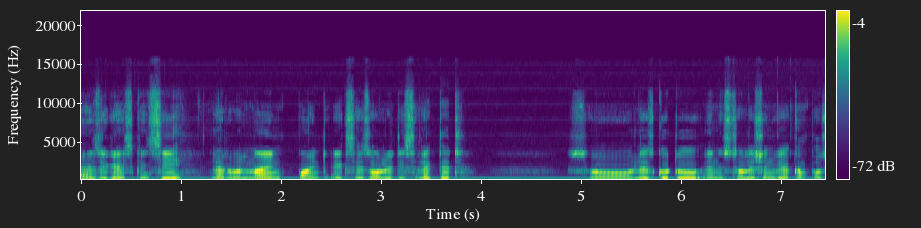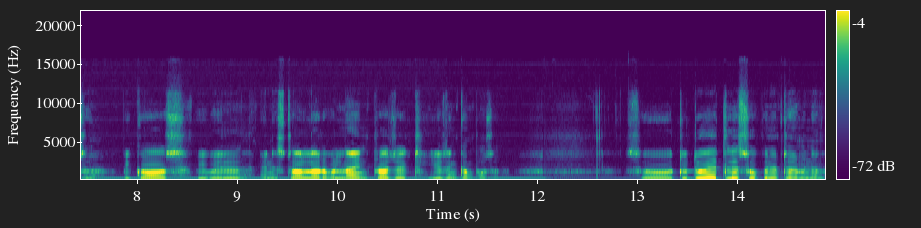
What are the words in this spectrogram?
as you guys can see Laravel 9.x is already selected. So let's go to installation via composer because we will install Laravel 9 project using composer. So to do it let's open a terminal.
